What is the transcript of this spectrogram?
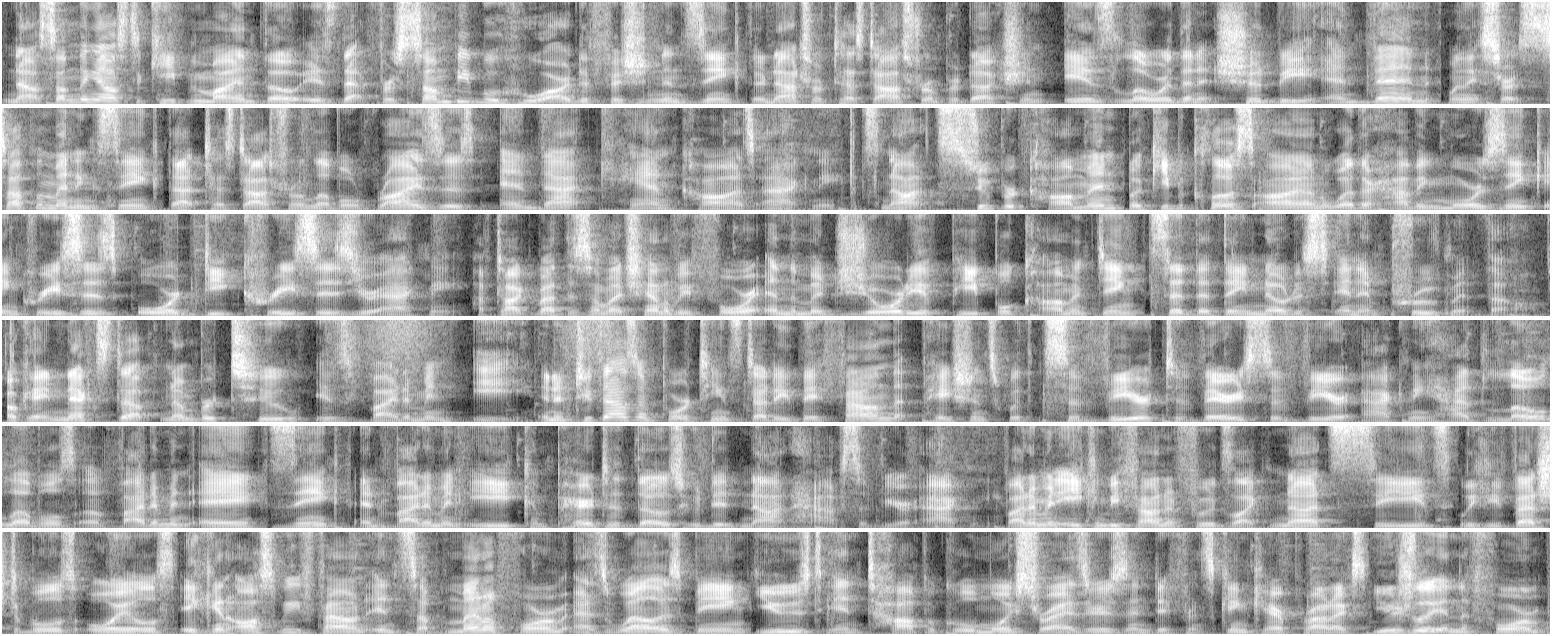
Now, something else to keep in mind though is that for some people who are deficient in zinc, their natural testosterone production is lower than it should be. And then when they start supplementing zinc, that testosterone level rises and that can cause acne. It's not super common, but keep a close eye on whether having more zinc increases or decreases your acne. I've talked about this on my channel before and the majority of people commenting said that they noticed an improvement though. Okay, next up, number two is vitamin E. In a 2014 study, they found that patients with severe to very severe severe acne had low levels of vitamin A, zinc, and vitamin E compared to those who did not have severe acne. Vitamin E can be found in foods like nuts, seeds, leafy vegetables, oils. It can also be found in supplemental form as well as being used in topical moisturizers and different skincare products, usually in the form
